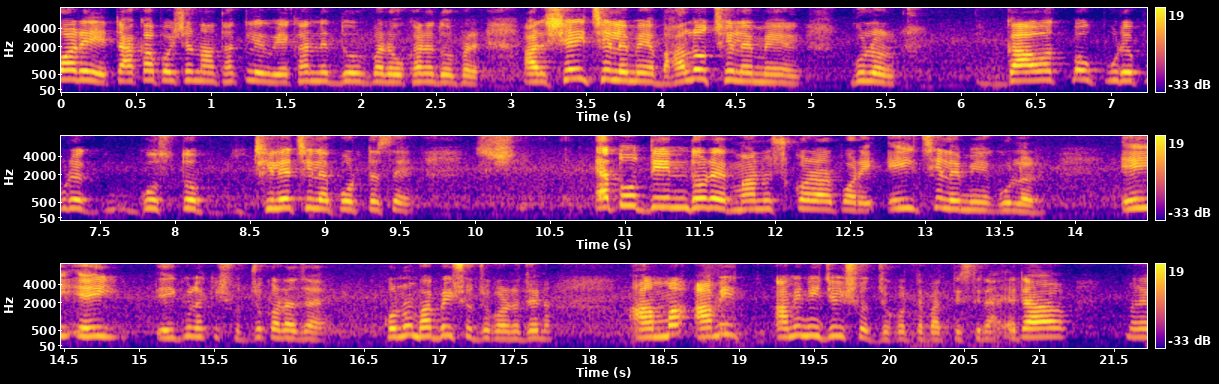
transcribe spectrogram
করে, টাকা পয়সা না থাকলেও এখানে দৌড় পারে, ওখানে দৌড় পারে। আর সেই ছেলে মেয়ে, ভালো ছেলে মেয়েগুলোর গাওয়াত পাও পুড়ে পুড়ে গোস্ত ছিলে ছিলে পড়তেছে। এত দিন ধরে মানুষ করার পরে এই ছেলে মেয়েগুলোর, এই এই, এইগুলো কি সহ্য করা যায়? কোনোভাবেই সহ্য করা যায় না। আমা, আমি আমি নিজেই সহ্য করতে পারতেছি না। এটা মানে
